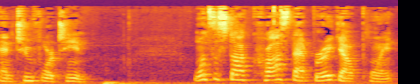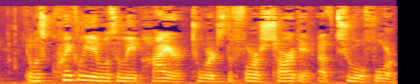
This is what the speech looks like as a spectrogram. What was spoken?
and 214. Once the stock crossed that breakout point, it was quickly able to leap higher towards the first target of 204.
